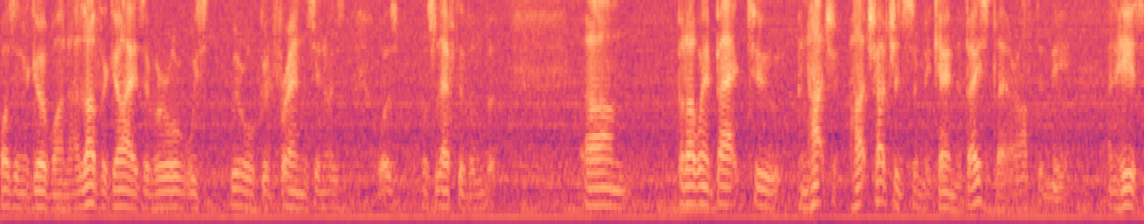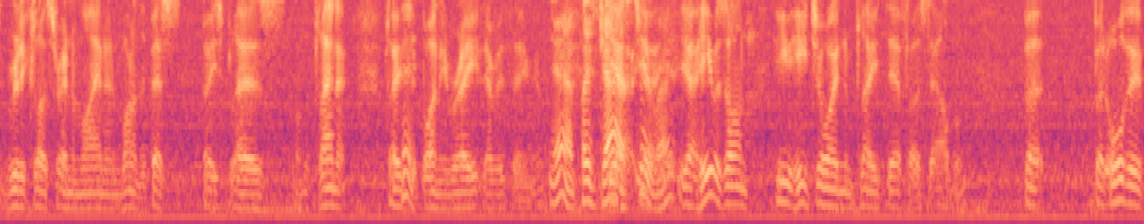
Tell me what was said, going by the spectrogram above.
wasn't a good one. I love the guys. We were all we, we were all good friends. You know, was was left of them. But um, but I went back to and Hutch, Hutch Hutchinson became the bass player after me, and he's a really close friend of mine and one of the best bass players on the planet. Plays Hey. with Bonnie Raitt and everything. And- Yeah, plays jazz yeah, too, yeah, right? Yeah, he was on. He he joined and played their first album, but but all the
